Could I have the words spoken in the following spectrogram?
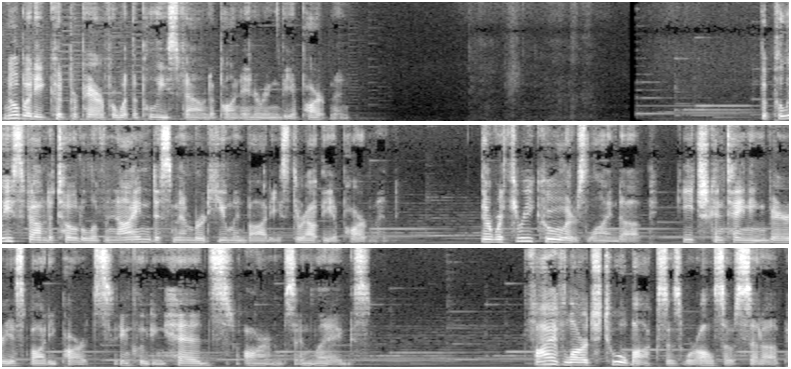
Nobody could prepare for what the police found upon entering the apartment. The police found a total of nine dismembered human bodies throughout the apartment. There were three coolers lined up, each containing various body parts, including heads, arms, and legs. Five large toolboxes were also set up,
